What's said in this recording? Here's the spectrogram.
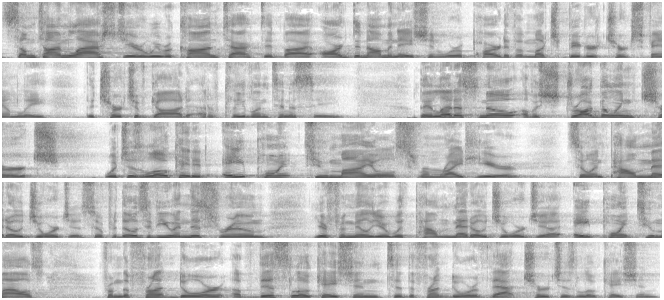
sometime last year, we were contacted by our denomination. We're a part of a much bigger church family, the Church of God out of Cleveland, Tennessee. They let us know of a struggling church which is located 8.2 miles from right here. So in Palmetto, Georgia. So for those of you in this room, you're familiar with Palmetto, Georgia, 8.2 miles from the front door of this location to the front door of that church's location.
